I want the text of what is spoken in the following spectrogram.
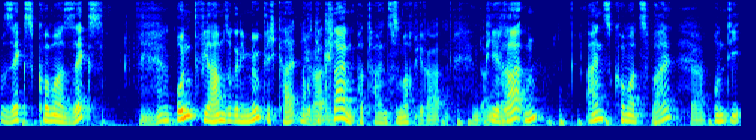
6,6. Und wir haben sogar die Möglichkeit, noch Piraten. die kleinen Parteien zu machen. Piraten. Piraten 1,2 Ja. und die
